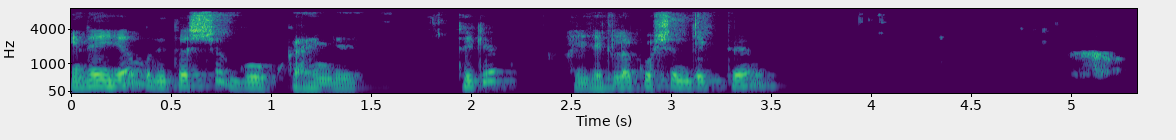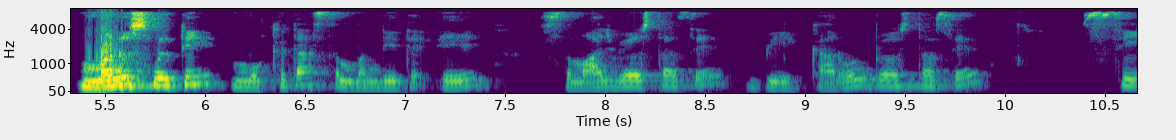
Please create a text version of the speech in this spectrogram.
इन्हें हम ऋतस्य गोप कहेंगे। ठीक है? अगला क्वेश्चन देखते हैं। मनुस्मृति मुख्यतः संबंधित है। ए समाज व्यवस्था से बी कानून व्यवस्था से सी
